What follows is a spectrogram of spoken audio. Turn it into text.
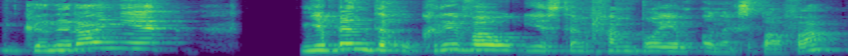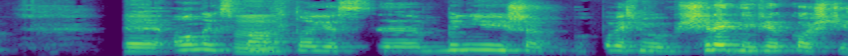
Generalnie nie będę ukrywał, jestem fanboyem Onyx Puffa. Onyx Puff mm. to jest mniejsze, powiedzmy średniej wielkości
